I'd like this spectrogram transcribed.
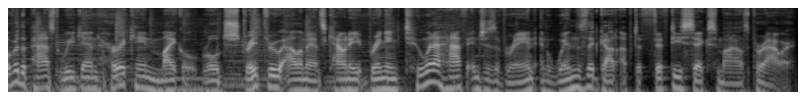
Over the past weekend, Hurricane Michael rolled straight through Alamance County, bringing two and a half inches of rain and winds that got up to 56 miles per hour.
